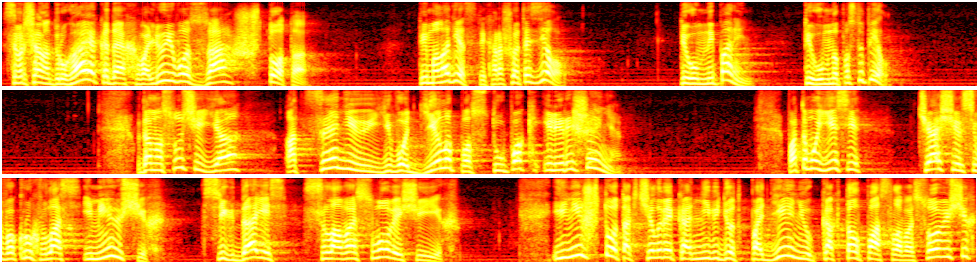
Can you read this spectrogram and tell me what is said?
Совершенно другая, когда я хвалю его за что-то. Ты молодец, ты хорошо это сделал. Ты умный парень, ты умно поступил. В данном случае я оцениваю его дело, поступок или решение – Потому если чаще всего вокруг власть имеющих всегда есть славословящие их. И ничто так человека не ведет к падению, как толпа славословящих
